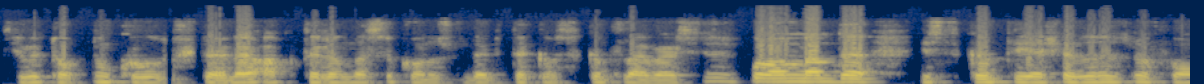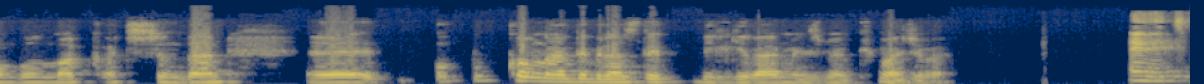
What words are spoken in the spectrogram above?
sivil toplum kuruluşlarına aktarılması konusunda bir takım sıkıntılar var. Siz bu anlamda bir sıkıntı yaşadınız mı fon bulmak açısından? E, bu, bu konularda biraz da bilgi vermeniz mümkün mü acaba? Evet,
